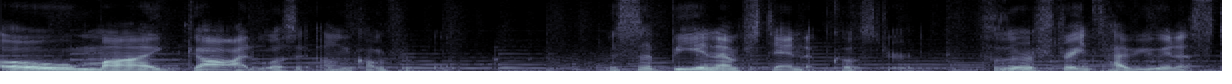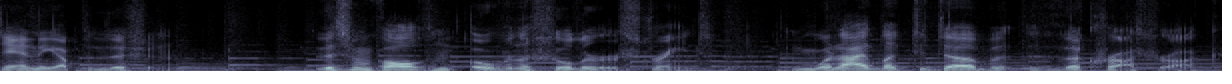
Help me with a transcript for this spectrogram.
oh my god was it uncomfortable. This is a B&M stand-up coaster, so the restraints have you in a standing up position. This involves an over-the-shoulder restraint, and what I'd like to dub the crotch rock.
